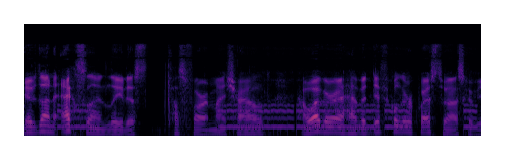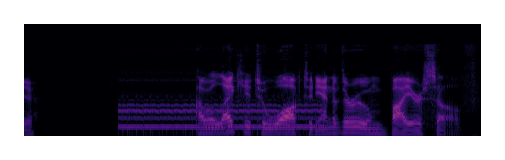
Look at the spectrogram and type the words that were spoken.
You have done excellently this, thus far, my child. However, I have a difficult request to ask of you. I would like you to walk to the end of the room by yourself.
